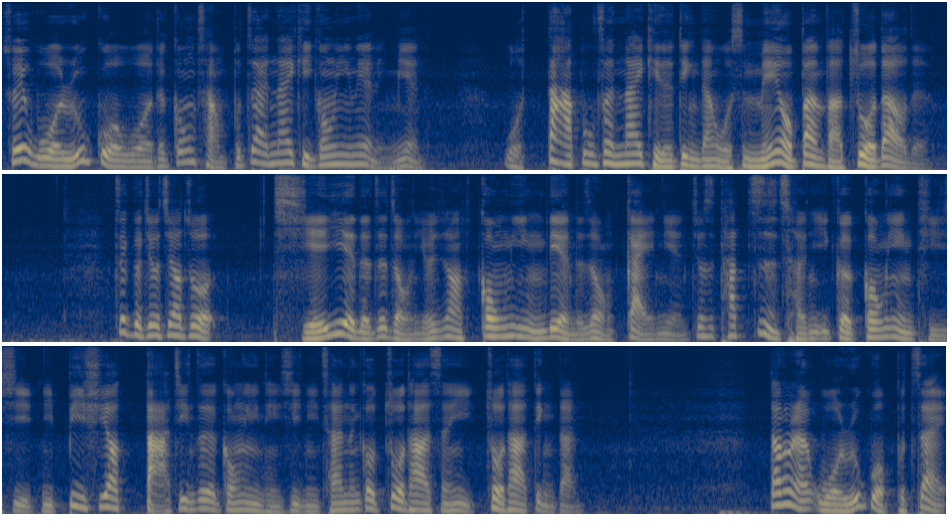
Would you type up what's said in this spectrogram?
所以，我如果我的工厂不在 Nike 供应链里面，我大部分 Nike 的订单我是没有办法做到的。这个就叫做。鞋业的这种有一种供应链的这种概念，就是它制成一个供应体系，你必须要打进这个供应体系，你才能够做它的生意，做它的订单。当然，我如果不在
